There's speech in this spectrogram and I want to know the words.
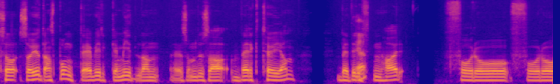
Så, så utgangspunktet er virkemidlene, som du sa, verktøyene bedriften ja. har for å, for å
